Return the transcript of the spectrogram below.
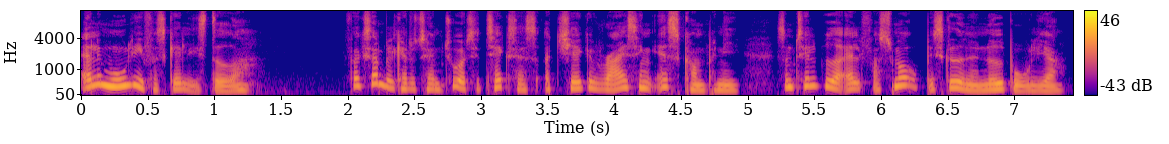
alle mulige forskellige steder. For eksempel kan du tage en tur til Texas og tjekke Rising S Company, som tilbyder alt fra små, beskidende nødboliger –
